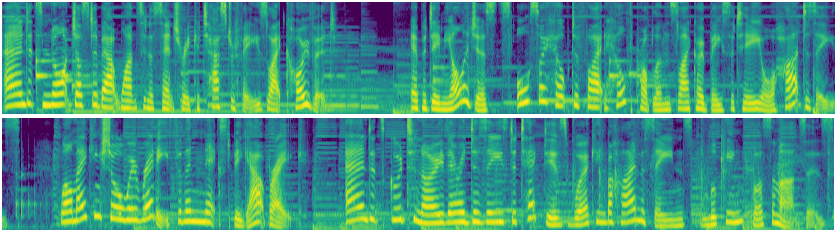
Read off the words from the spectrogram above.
And it's not just about once in a century catastrophes like COVID. Epidemiologists also help to fight health problems like obesity or heart disease, while making sure we're ready for the next big outbreak. And it's good to know there are disease detectives working behind the scenes looking for some answers.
